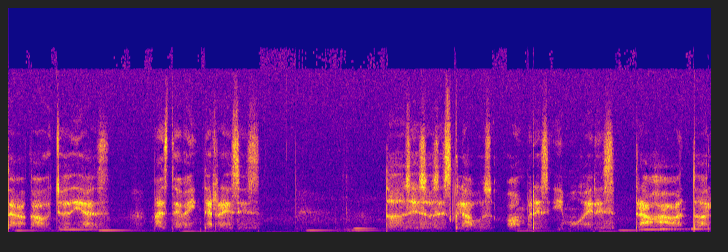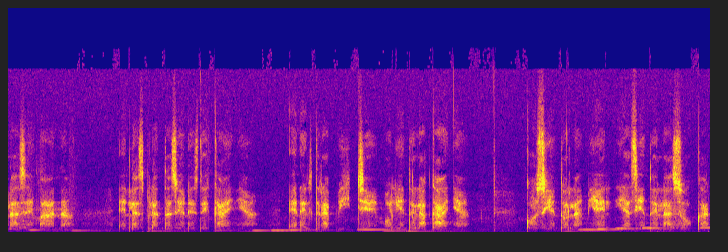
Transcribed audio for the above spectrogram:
mataba cada ocho días más de veinte reses. Todos esos esclavos, hombres y mujeres, trabajaban toda la semana en las plantaciones de caña, en el trapiche, moliendo la caña, cociendo la miel y haciendo el azúcar,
